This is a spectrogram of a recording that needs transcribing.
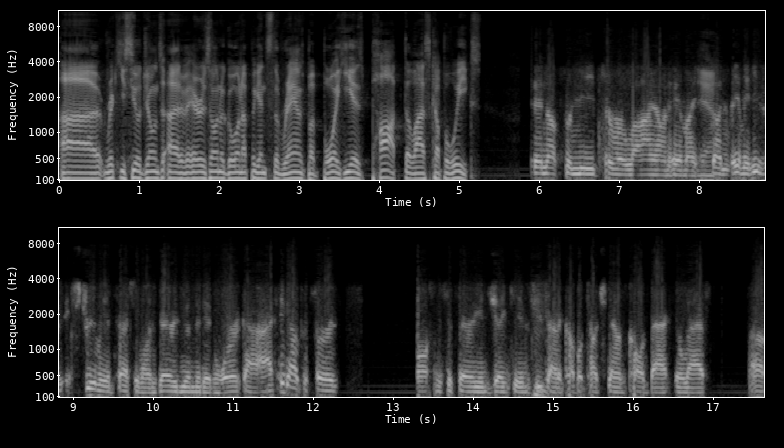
Uh, Ricky Seals-Jones out of Arizona going up against the Rams, but boy, he has popped the last couple weeks. Enough for me to rely on him. I, Yeah. done, I mean, he's extremely impressive on very limited work. I, I think I would prefer Austin Seferian-Jenkins, who's had a couple touchdowns called back in the last uh,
